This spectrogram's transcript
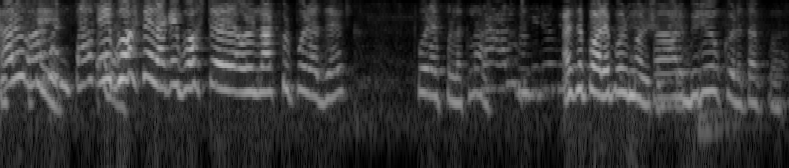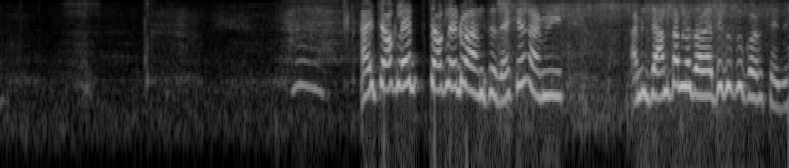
পারুছি এই বক্সে রাখ এই বক্সটা ওর নাক ফুল পরে দেখ পরে না? আচ্ছা পরে পর মানুষ আর ভিডিও করে তারপর। আর চকলেট চকলেটও আনছে দেখেন আমি আমি জানতাম না দরাতে কিছু করছে যে।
